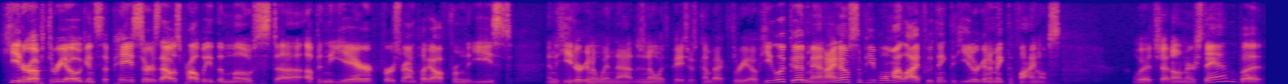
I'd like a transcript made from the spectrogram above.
Heater up 3-0 against the Pacers. That was probably the most uh, up in the air first round playoff from the East, and the Heat are going to win that. There's no way the Pacers come back 3-0. Heat look good, man. I know some people in my life who think the Heat are going to make the finals, which I don't understand, but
